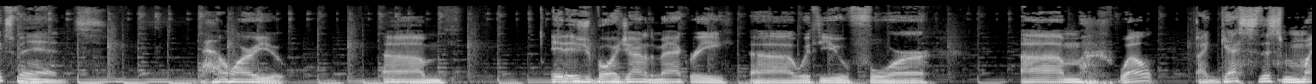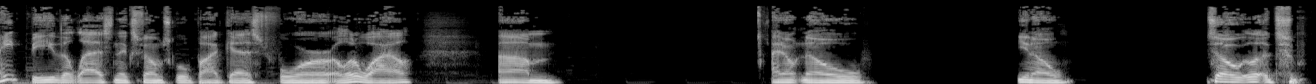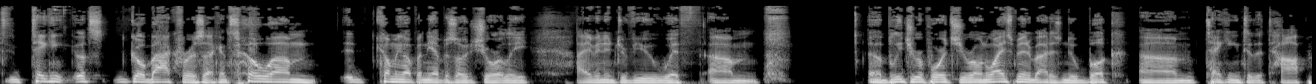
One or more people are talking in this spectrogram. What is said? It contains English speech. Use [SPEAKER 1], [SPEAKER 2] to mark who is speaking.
[SPEAKER 1] Knicks fans. How are you? Um, it is your boy Jonathan Macri uh, with you for, um, well, I guess this might be the last Knicks Film School podcast for a little while. Um, I don't know, you know, so uh, t- t- taking let's go back for a second. So um coming up in the episode shortly, I have an interview with um uh, Bleacher Report's Yaron Weitzman about his new book, um, Tanking to the Top.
